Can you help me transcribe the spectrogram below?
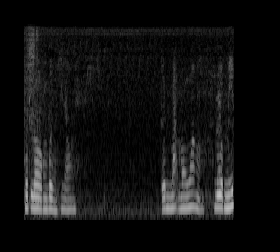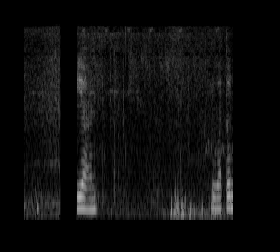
ทดลองเบิ่งพี่น้องอ้ยต้นมะม่วงรวมมิตรเดียวมัน หรือว่าต้น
